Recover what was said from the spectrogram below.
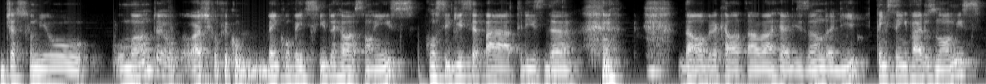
de assumir o, o manto. Eu, eu acho que eu fico bem convencido em relação a isso. Consegui separar a atriz da, da obra que ela estava realizando ali. Pensei em vários nomes.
